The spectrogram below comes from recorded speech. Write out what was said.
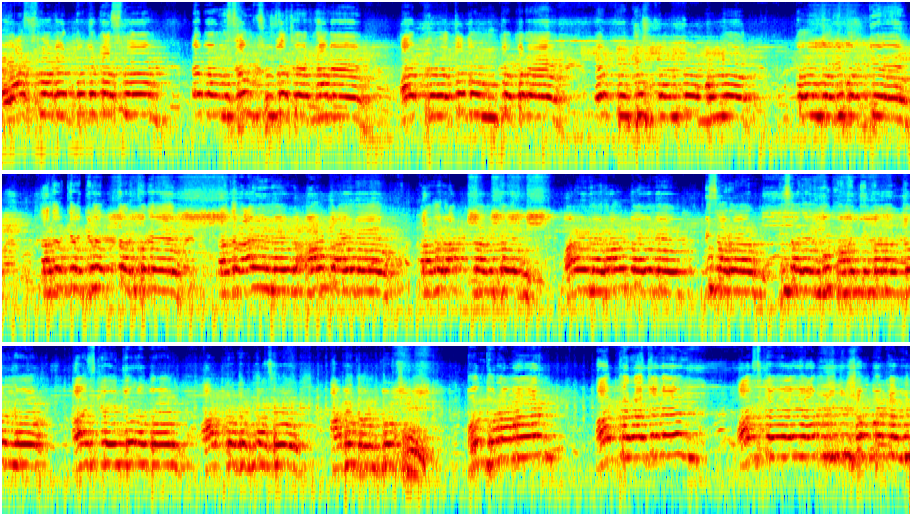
এই আসলামের পকেট আসলাম এবং শামসু জজের নামে আপনারা তদন্ত করে একটি দৃষ্টান্তমূলক তদন্ত রিপোর্ট তাদেরকে গ্রেপ্তার করে তাদের আইনের আওতায় এনে তাদের আপনাদের আইনের আওতায় এনে বিচারের বিচারের মুখোমুখি করার জন্য আজকে এই জনগণ আপনাদের কাছে আবেদন করছে। বন্ধুরা আমার, আপনারা জানেন, আজকে এই আমলিগি সম্পর্কে আমি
